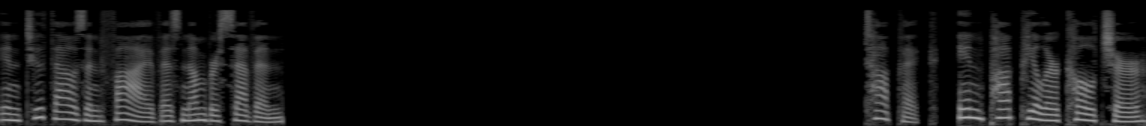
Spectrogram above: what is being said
in 2005 as number 7. Topic: In popular culture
